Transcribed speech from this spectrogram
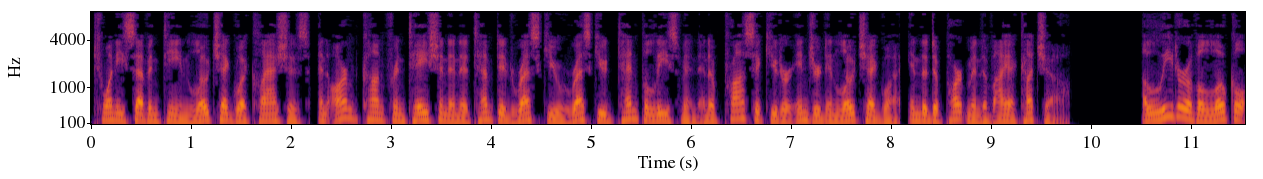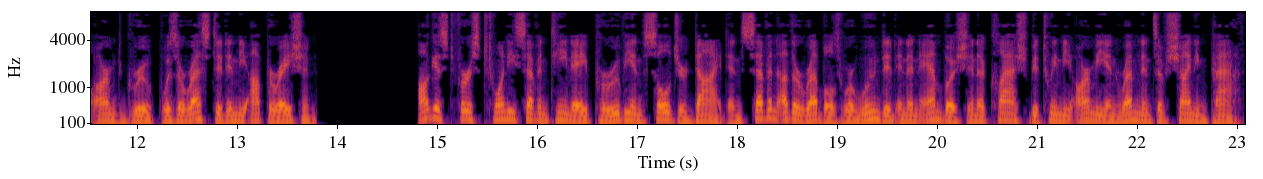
2017 Llochegua clashes, an armed confrontation and attempted rescue rescued 10 policemen and a prosecutor injured in Llochegua, in the department of Ayacucho. A leader of a local armed group was arrested in the operation. August 1, 2017 A Peruvian soldier died and seven other rebels were wounded in an ambush in a clash between the army and remnants of Shining Path.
